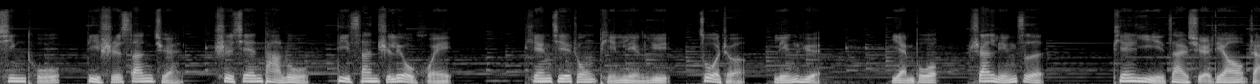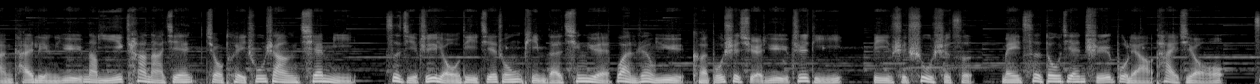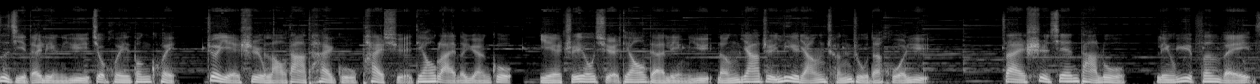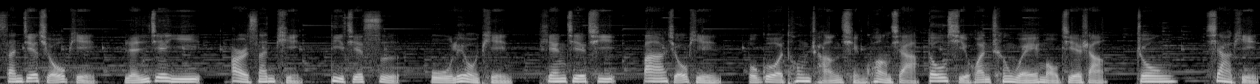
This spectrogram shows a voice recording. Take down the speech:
星图第十三卷，世仙大陆第三十六回，天阶中品领域，作者凌月，演播山灵子。天意在雪雕展开领域那一刹那间就退出上千米，自己只有地阶中品的清月万仞玉，可不是雪域之敌。比试数十次，每次都坚持不了太久，自己的领域就会崩溃。这也是老大太古派雪雕来的缘故。也只有雪雕的领域能压制烈阳城主的火域。在世间大陆，领域分为三阶九品，人阶一、二、三品。地阶四五六品，天阶七八九品。不过通常情况下都喜欢称为某阶上中下品。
